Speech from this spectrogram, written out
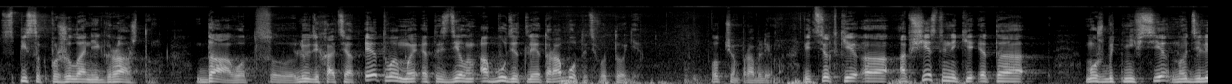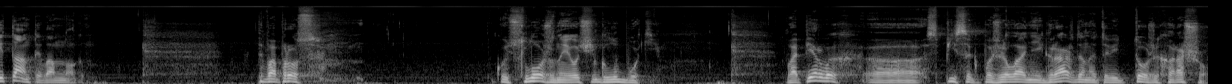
список пожеланий граждан? Да, вот э, люди хотят этого, мы это сделаем, а будет ли это работать в итоге? Вот в чем проблема. Ведь все-таки э, общественники это, может быть, не все, но дилетанты во многом. Вопрос такой сложный и очень глубокий. Во-первых, э, список пожеланий граждан – это ведь тоже хорошо.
